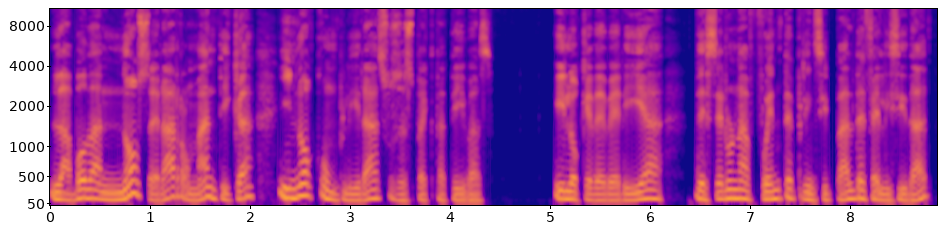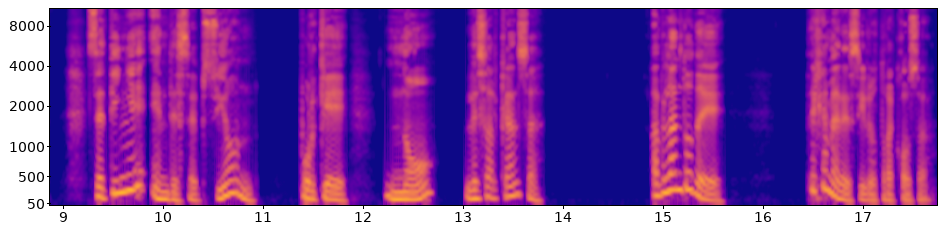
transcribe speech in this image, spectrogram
la boda no será romántica y no cumplirá sus expectativas y lo que debería de ser una fuente principal de felicidad, se tiñe en decepción, porque no les alcanza. Hablando de... Déjame decir otra cosa.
